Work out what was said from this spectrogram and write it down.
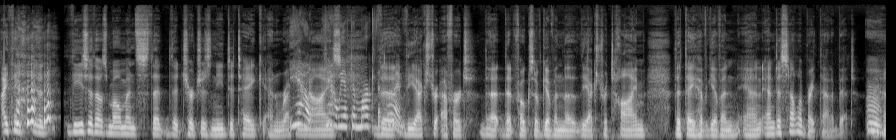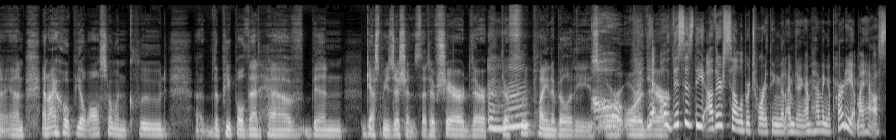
I think you know, these are those moments that, that churches need to take and recognize. Yeah, yeah we have to mark the, the, time. The extra effort that, that folks have given, the, the extra time that they have given, and, and to celebrate that a bit. Mm. Uh, and and I hope you'll also include uh, the people that have been guest musicians that have shared their mm-hmm. their flute playing abilities oh, or or their. Yeah, oh, this is the other celebratory thing that I'm doing. I'm having a party at my house,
